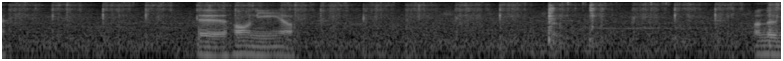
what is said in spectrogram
นะ เออ ห้องนี้เหรอเราเดิน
